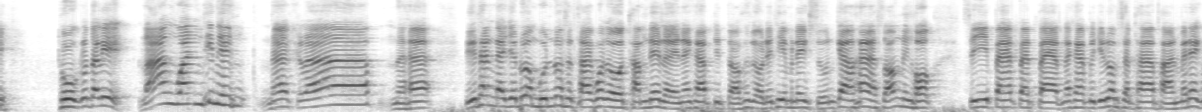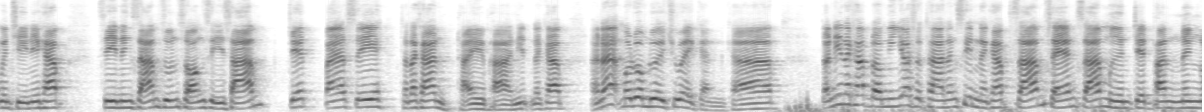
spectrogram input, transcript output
ถูกลอตเตอรี่รางวัลที่หนึ่งนะครับนะฮะหรือท่านใดจะร่วมบุญร่วมศรัทธาพระโตทำได้เลยนะครับ ติดต่อเข้าโตได้ที่หมายเลข0 9 5 2 1 6 4 8 8 8นะครับหรือจะร่วมศรัทธาผ่านหมายเลขบัญชีนี้ครับ4 1 3 0 2 4 3 7 8 4 ธนาคารไทยพาณิชย์นะครับอันนะมาร่วมด้วยช่วยกันครับ ตอนนี้นะครับเรามียอดศรัทธาทั้งสิ้นนะครับ 3 3 7 1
